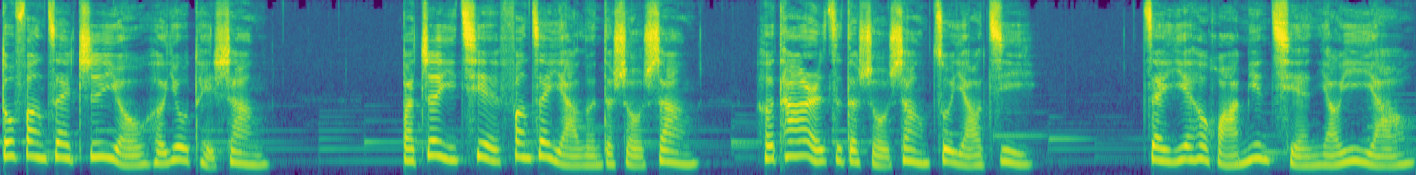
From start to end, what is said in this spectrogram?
都放在脂油和右腿上。把这一切放在亚伦的手上和他儿子的手上做摇祭，在耶和华面前摇一摇。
